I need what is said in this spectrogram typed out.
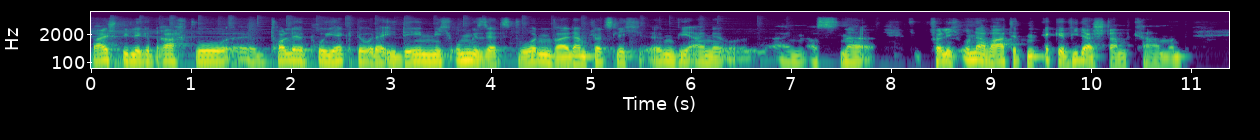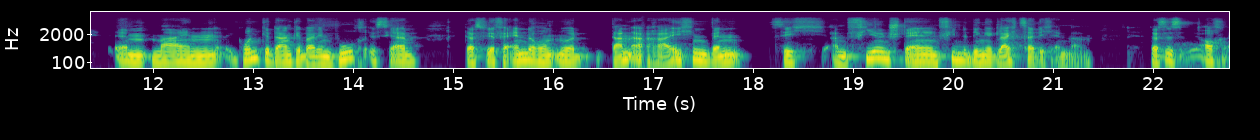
Beispiele gebracht, wo äh, tolle Projekte oder Ideen nicht umgesetzt wurden, weil dann plötzlich irgendwie eine, ein, aus einer völlig unerwarteten Ecke Widerstand kam. Und ähm, mein Grundgedanke bei dem Buch ist ja, dass wir Veränderung nur dann erreichen, wenn sich an vielen Stellen viele Dinge gleichzeitig ändern. Das ist auch,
